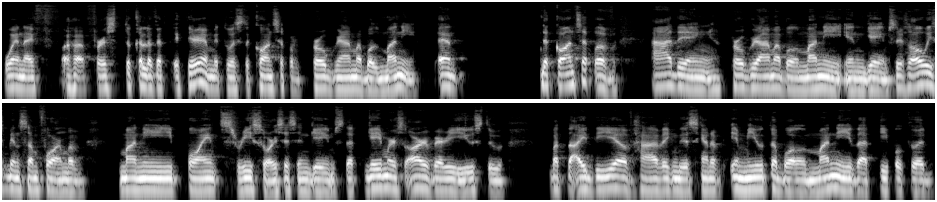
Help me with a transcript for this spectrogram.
when I f- uh, first took a look at Ethereum, it was the concept of programmable money. And the concept of adding programmable money in games. There's always been some form of money, points, resources in games that gamers are very used to. But the idea of having this kind of immutable money that people could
